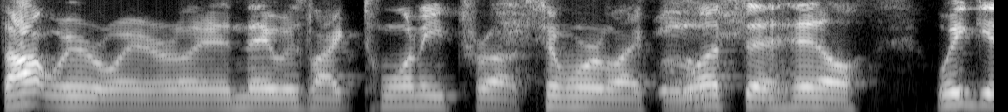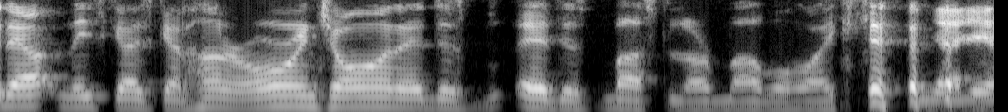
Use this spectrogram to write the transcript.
thought we were way early, and there was like twenty trucks, and we're like, "What the hell?" We get out, and these guys got Hunter Orange on. It just it just busted our bubble. Like, yeah, yeah.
